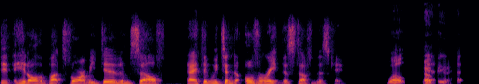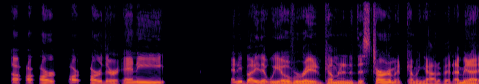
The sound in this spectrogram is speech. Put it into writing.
Didn't hit all the putts for him. He did it himself. And I think we tend to overrate this stuff in this game. Well, uh, Okay. uh, are, are are are there any anybody that we overrated coming into this tournament coming out of it? I mean, I,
